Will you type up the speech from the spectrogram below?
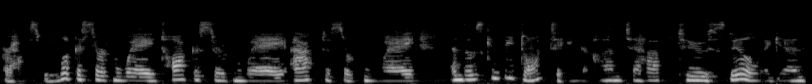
perhaps we look a certain way, talk a certain way, act a certain way, and those can be daunting um, to have to still, again,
